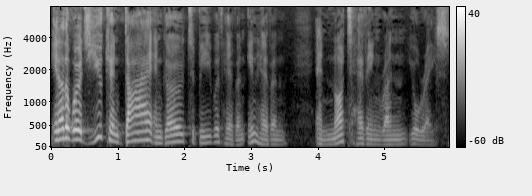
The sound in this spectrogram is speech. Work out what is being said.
In other words, you can die and go to be with heaven, in heaven, and not having run your race.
